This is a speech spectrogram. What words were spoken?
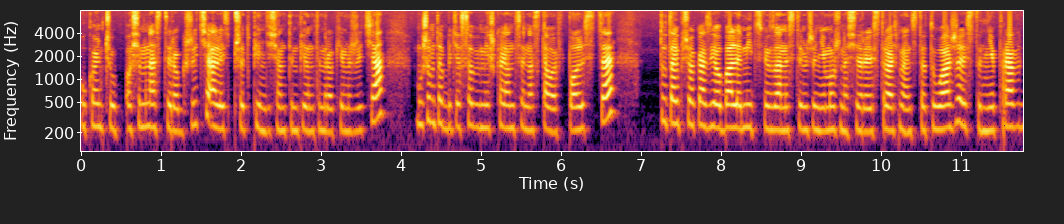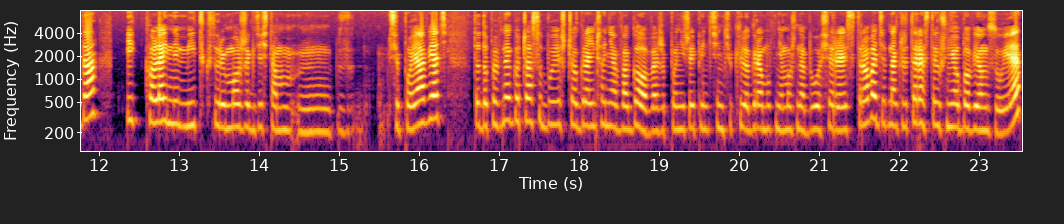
ukończył 18 rok życia, ale jest przed 55 rokiem życia. Muszą to być osoby mieszkające na stałe w Polsce, Tutaj przy okazji obale mit związany z tym, że nie można się rejestrować mając tatuaże, jest to nieprawda. I kolejny mit, który może gdzieś tam mm, się pojawiać, to do pewnego czasu były jeszcze ograniczenia wagowe, że poniżej 50 kg nie można było się rejestrować, jednakże teraz to już nie obowiązuje.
